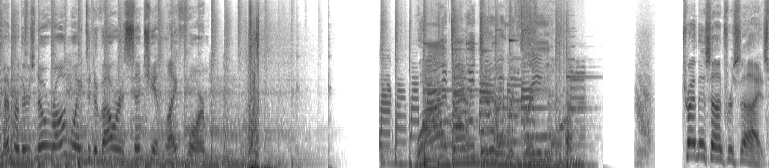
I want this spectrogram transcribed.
Remember, there's no wrong way to devour a sentient life form. Why don't we do it with three? Try this on for size.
